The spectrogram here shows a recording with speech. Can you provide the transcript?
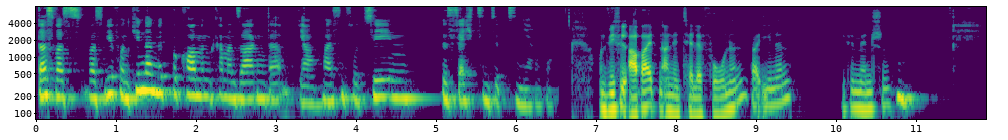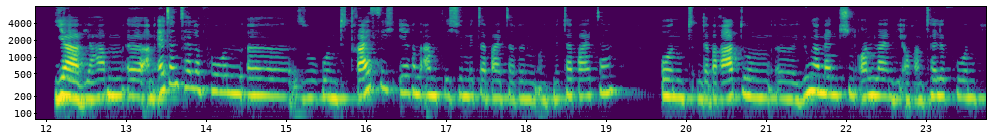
das, was, was wir von Kindern mitbekommen, kann man sagen, da ja meistens so 10 bis 16, 17-Jährige. Und wie viel arbeiten an den Telefonen bei Ihnen? Wie viele Menschen? Hm. Ja, wir haben äh, am Elterntelefon äh, so rund 30 ehrenamtliche Mitarbeiterinnen und Mitarbeiter. Und in der Beratung äh, junger Menschen online wie auch am Telefon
